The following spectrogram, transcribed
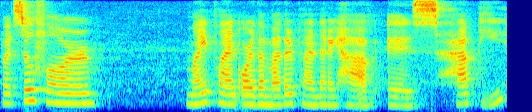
But so far my plant or the mother plant that I have is happy.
